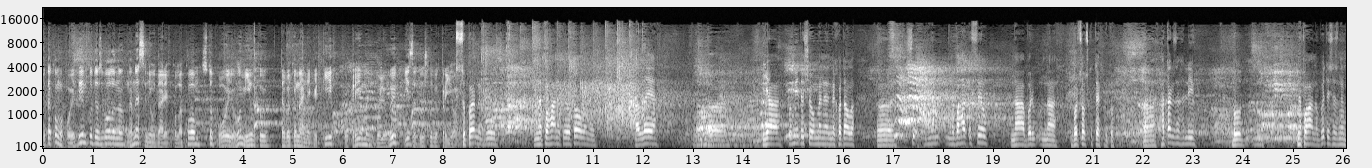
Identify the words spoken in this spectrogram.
У такому поєдинку дозволено нанесення ударів кулаком, стопою, гомілкою та виконання китків, утримань, больових і задушливих прийомів. Суперник був непогано підготовлений, але е, я помітив, що в мене не вистачало е, ще небагато сил на, бор, на борцовську техніку. Е, а так взагалі було непогано битися з ним.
